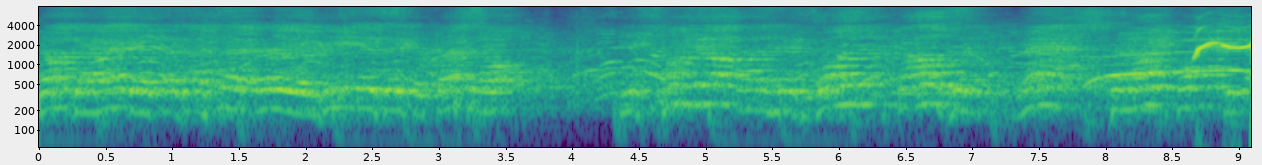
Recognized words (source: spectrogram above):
Not the He's coming up on his 1,000 match tonight,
